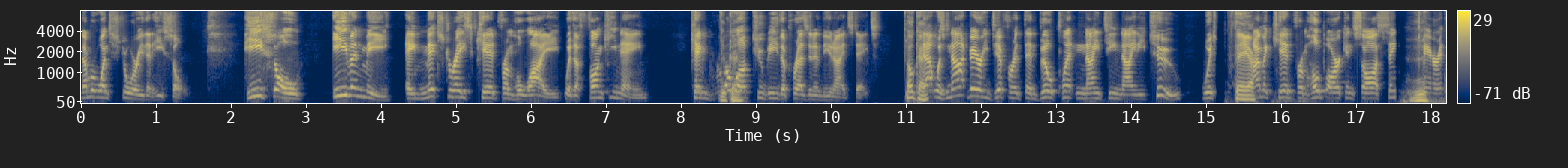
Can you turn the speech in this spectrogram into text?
number one story that he sold? He sold, even me, a mixed race kid from Hawaii with a funky name, can grow Okay. up to be the president of the United States. Okay, That was not very different than Bill Clinton 1992, which fair. I'm a kid from Hope, Arkansas, single Mhm. parent.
